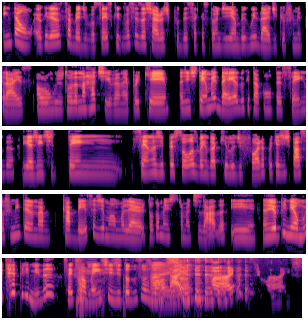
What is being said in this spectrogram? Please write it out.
Então, eu queria saber de vocês o que vocês acharam, tipo, dessa questão de ambiguidade que o filme traz ao longo de toda a narrativa, né? Porque a gente tem uma ideia do que tá acontecendo e a gente tem cenas de pessoas vendo aquilo de fora, porque a gente passa o filme inteiro na cabeça de uma mulher totalmente traumatizada e, na minha opinião, muito reprimida sexualmente de todas as Ai. vontades. Demais, demais.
